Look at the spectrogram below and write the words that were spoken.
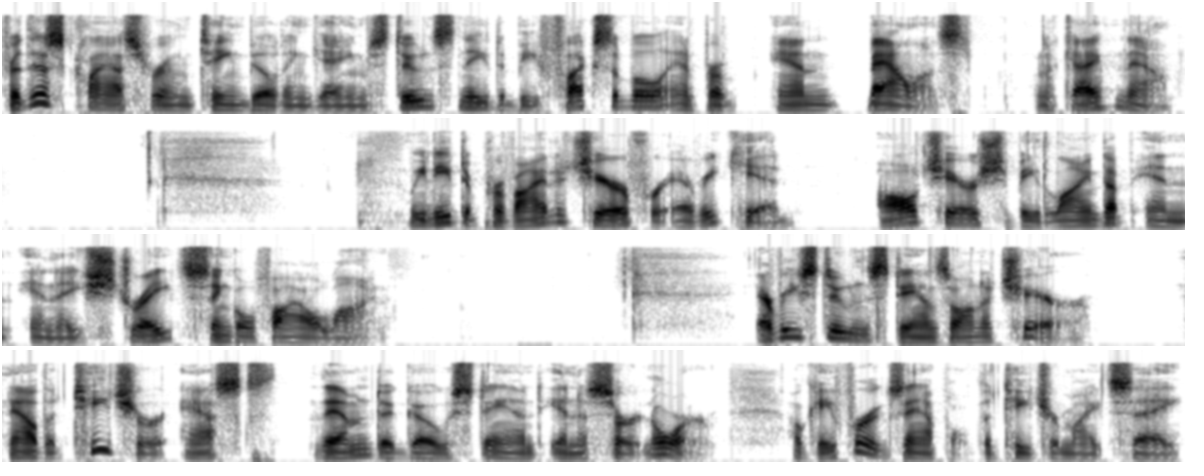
For this classroom team building game, students need to be flexible and, and balanced, okay? Now, we need to provide a chair for every kid. All chairs should be lined up in, in a straight single file line. Every student stands on a chair. Now the teacher asks them to go stand in a certain order. Okay, for example, the teacher might say,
